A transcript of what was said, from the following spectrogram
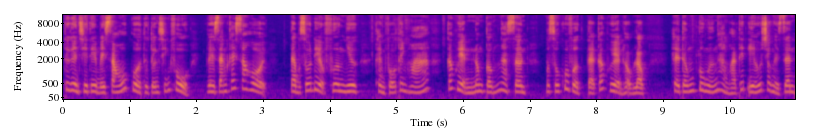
Thực hiện chỉ thị 16 của Thủ tướng Chính phủ về giãn cách xã hội tại một số địa phương như thành phố Thanh Hóa, các huyện Nông Cống, Nga Sơn, một số khu vực tại các huyện Hậu Lộc, hệ thống cung ứng hàng hóa thiết yếu cho người dân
